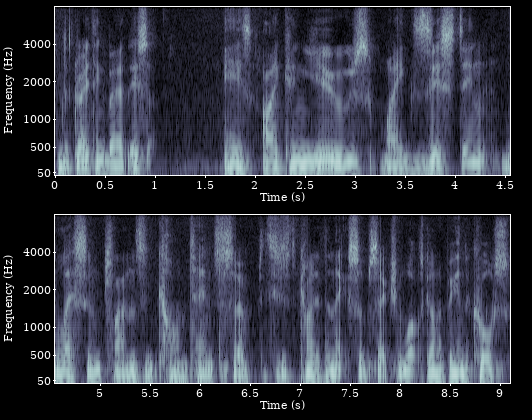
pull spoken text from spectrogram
And the great thing about this is I can use my existing lesson plans and content. So this is kind of the next subsection. What's going to be in the course?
